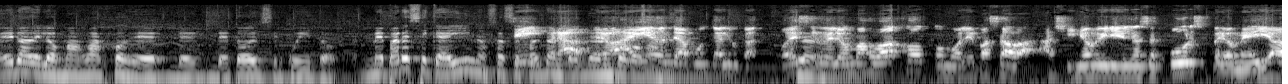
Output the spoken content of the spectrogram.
era de los más bajos de, de- de todo el circuito. Me parece que ahí nos hace Sí, falta pará, entender pero un poco ahí es donde apunta Lucas. Podés Claro. ser de lo más bajo, como le pasaba a Ginobili en los Spurs, pero medía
